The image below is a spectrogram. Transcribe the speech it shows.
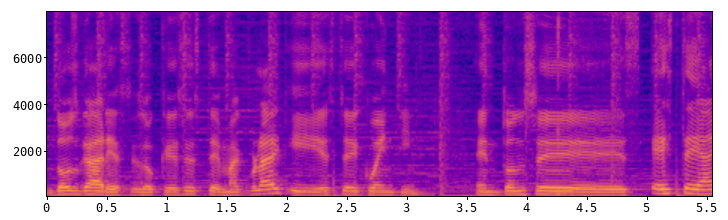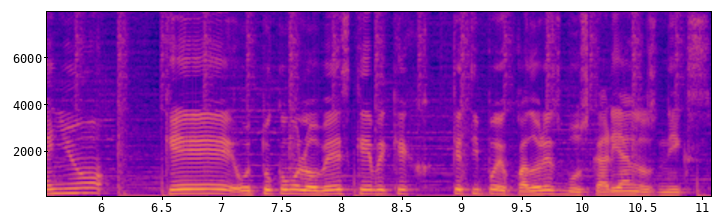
dos Gares, lo que es este McBride y este Quentin. Entonces, este año, ¿qué, o tú cómo lo ves? ¿Qué, qué, qué tipo de jugadores buscarían los Knicks?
